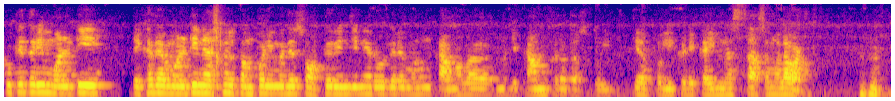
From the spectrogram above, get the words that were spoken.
कुठेतरी मल्टी एखाद्या मल्टीनॅशनल कंपनीमध्ये सॉफ्टवेअर इंजिनियर वगैरे म्हणून कामाला म्हणजे काम करत असतो. इतक्या पलीकडे काही नसतं असं मला वाटतं.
